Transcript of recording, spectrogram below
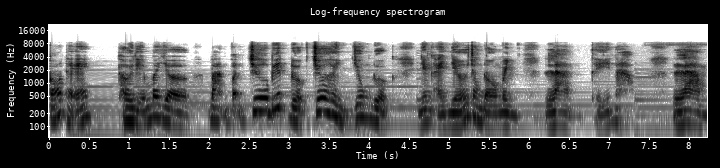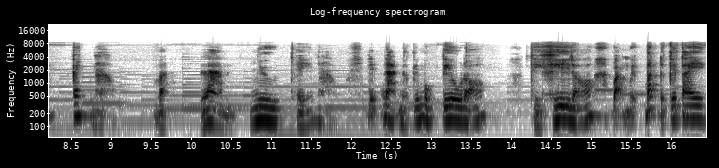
Có thể, thời điểm bây giờ, bạn vẫn chưa biết được, chưa hình dung được, nhưng hãy nhớ trong đầu mình, làm thế nào? Làm cách nào? Và làm như thế nào? Để đạt được cái mục tiêu đó, thì khi đó bạn mới bắt được cái tay,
